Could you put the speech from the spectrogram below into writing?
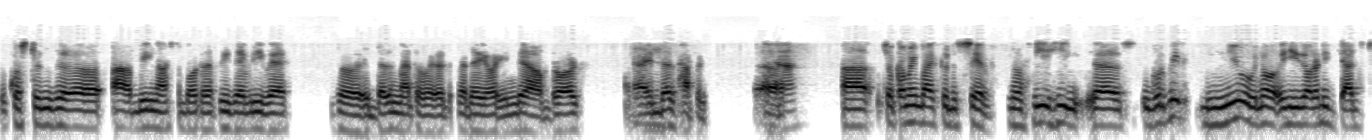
The questions uh, are being asked about referees everywhere. So it doesn't matter whether, whether you're India or abroad. Uh, it hmm. does happen. Uh, yeah. Uh, so coming back to the save, you know, he he uh, Gurpreet knew, you know, he's already judged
